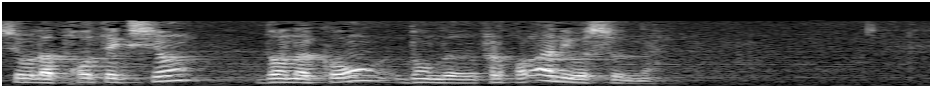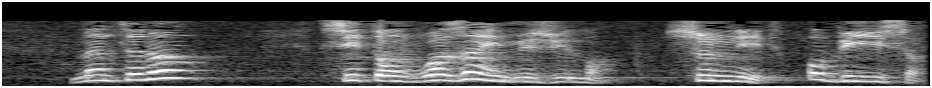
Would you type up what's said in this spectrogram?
sur la protection dans le Coran et le Sunnah. Maintenant, si ton voisin est musulman, sunnite, obéissant,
